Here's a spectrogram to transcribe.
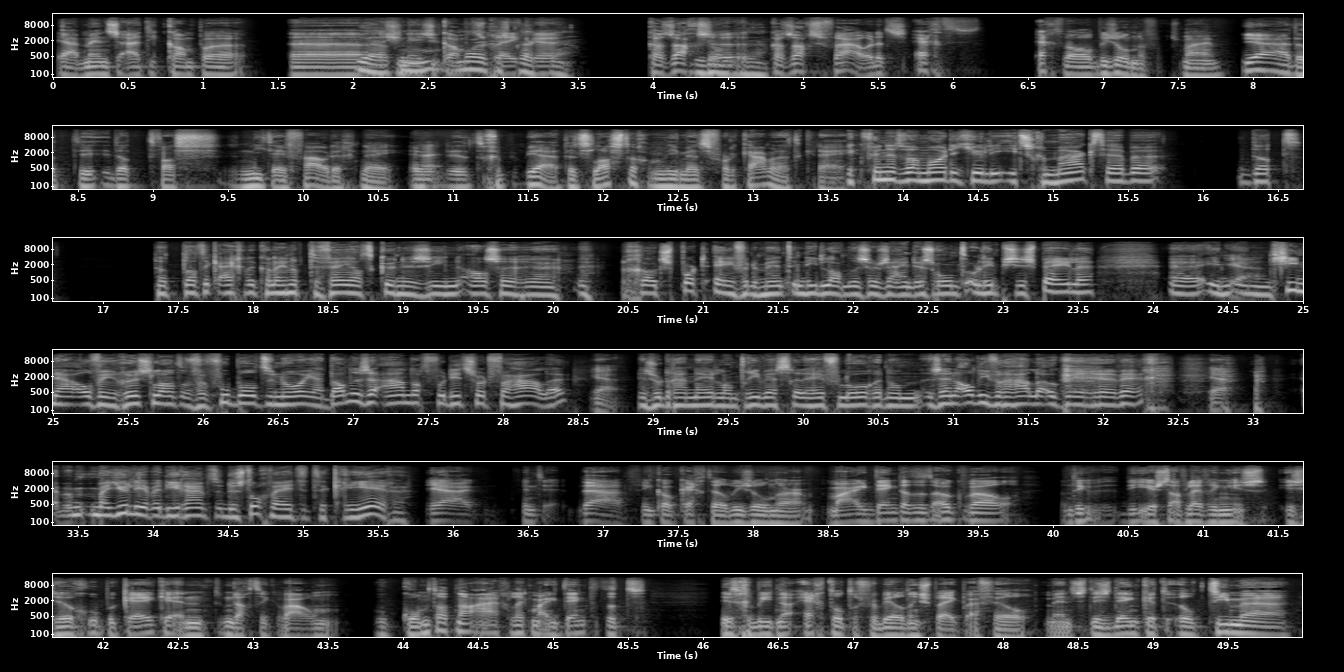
ja, mensen uit die kampen, eh is Chinese kampen te spreken. gesprek, ja. Kazachse, ja. Kazachse vrouwen. Dat is echt, echt wel bijzonder volgens mij. Ja, dat, dat was niet eenvoudig, nee. Nee. Dat, ja, dat is lastig om die mensen voor de camera te krijgen. Ik vind het wel mooi dat jullie iets gemaakt hebben dat, dat, dat ik eigenlijk alleen op tv had kunnen zien als er eh, een groot sportevenement in die landen zou zijn. Dus rond Olympische Spelen eh, in, in China of in Rusland of een voetbaltoernooi. Ja, dan is er aandacht voor dit soort verhalen. Ja. En zodra Nederland drie wedstrijden heeft verloren, dan zijn al die verhalen ook weer eh, weg. Ja. Maar jullie hebben die ruimte dus toch weten te creëren. Ja, ik vind, ja, dat vind ik ook echt heel bijzonder. Maar ik denk dat het ook wel. Want die, die eerste aflevering is, is heel goed bekeken. En toen dacht ik, waarom, hoe komt dat nou eigenlijk? Maar ik denk dat het, dit gebied nou echt tot de verbeelding spreekt bij veel mensen. Het is denk ik het ultieme.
